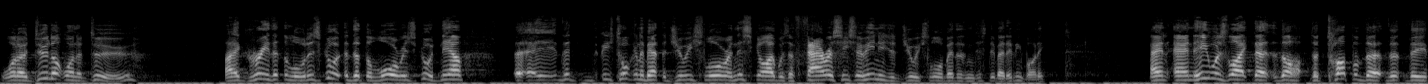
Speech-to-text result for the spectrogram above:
what I do not want to do, I agree that the Lord is good, that the law is good. Now, uh, the, he's talking about the Jewish law, and this guy was a Pharisee, so he knew the Jewish law better than just about anybody. And, and he was like the, the, the top of the, the, the,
